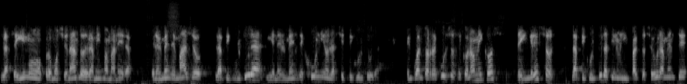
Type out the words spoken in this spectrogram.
la seguimos promocionando de la misma manera. En el mes de mayo la apicultura y en el mes de junio la citricultura. En cuanto a recursos económicos de ingresos, la apicultura tiene un impacto seguramente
